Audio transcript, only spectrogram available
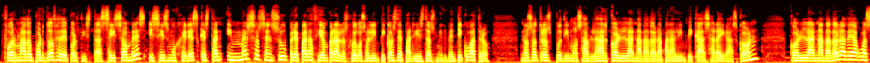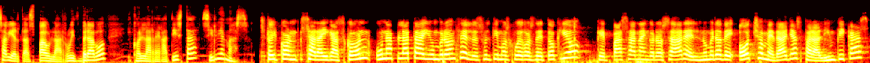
formado por 12 deportistas, 6 hombres y 6 mujeres que están inmersos en su preparación para los Juegos Olímpicos de París 2024. Nosotros pudimos hablar con la nadadora paralímpica Saray Gascón, con la nadadora de aguas abiertas Paula Ruiz Bravo y con la regatista Silvia Más. Estoy con Saray Gascón, una plata y un bronce en los últimos Juegos de Tokio que pasan a engrosar el número de ocho medallas paralímpicas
